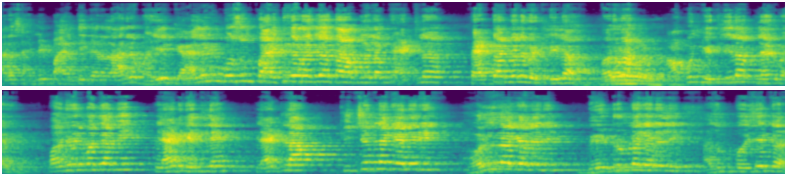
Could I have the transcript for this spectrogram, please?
अरे सँडी पार्टी करायला अरे भाई गॅलरी बसून पार्टी करायची आता आपल्याला फ्लॅटला फ्लॅट आपल्याला भेटलेला बरोबर. आपण घेतलेला फ्लॅट भाई. पनवेल मध्ये आम्ही फ्लॅट घेतले. फ्लॅटला किचनला गॅलरी हॉलला गॅलरी बेडरूमला गॅलरी. अजून पैसे कर.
